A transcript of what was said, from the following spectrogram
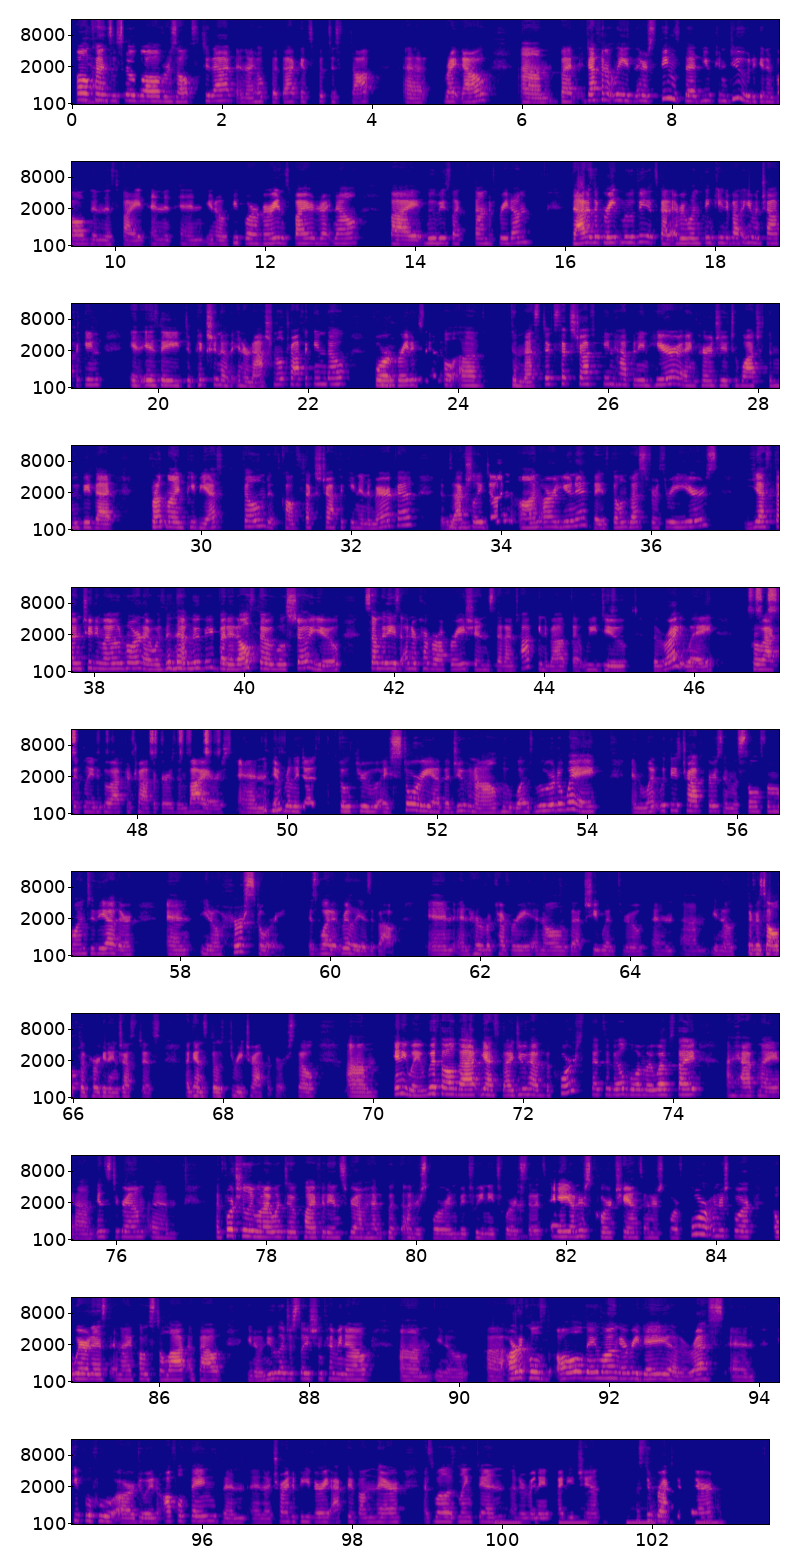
All yeah. kinds of snowball results to that, and I hope that that gets put to stop uh, right now. Um, but definitely, there's things that you can do to get involved in this fight, and and you know, people are very inspired right now by movies like The Sound of Freedom. That is a great movie. It's got everyone thinking about human trafficking. It is a depiction of international trafficking, though, for mm-hmm. a great example of domestic sex trafficking happening here. I encourage you to watch the movie that Frontline PBS filmed. It's called Sex Trafficking in America. It was mm-hmm. actually done on our unit. They filmed us for three years. Yes, I'm tooting my own horn. I was in that movie, but it also will show you some of these undercover operations that I'm talking about that we do the right way proactively to go after traffickers and buyers. And mm-hmm. it really does go through a story of a juvenile who was lured away and went with these traffickers and was sold from one to the other. And, you know, her story is what it really is about. And, and her recovery and all of that she went through and um, you know the results of her getting justice against those three traffickers so um, anyway with all that yes i do have the course that's available on my website I have my um, Instagram. Um, unfortunately, when I went to apply for the Instagram, I had to put the underscore in between each word. So it's a underscore chance underscore for underscore awareness. And I post a lot about, you know, new legislation coming out, um, you know, uh, articles all day long, every day of arrests and people who are doing awful things. And, and I try to be very active on there as well as LinkedIn under my name, Heidi Chance. Super active there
